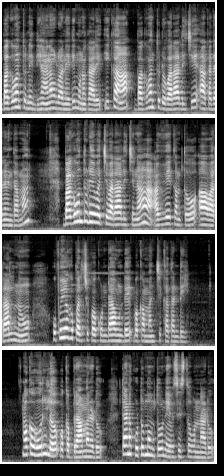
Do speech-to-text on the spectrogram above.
భగవంతుని ధ్యానంలో అనేది మునగాలి. ఇక భగవంతుడు వరాలిచ్చి ఆ కథను విందామా? భగవంతుడే వచ్చి వరాలిచ్చిన అవివేకంతో ఆ వరాలను ఉపయోగపరుచుకోకుండా ఉండే ఒక మంచి కథండి. ఒక ఊరిలో ఒక బ్రాహ్మణుడు తన కుటుంబంతో నివసిస్తూ ఉన్నాడు.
